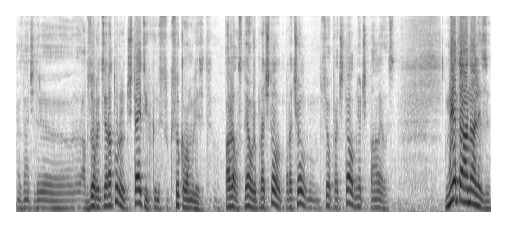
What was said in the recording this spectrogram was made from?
значит, э, обзор литературы, читайте, сколько вам влезет. Пожалуйста, я уже прочитал, прочел, все прочитал, мне очень понравилось. Метаанализы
